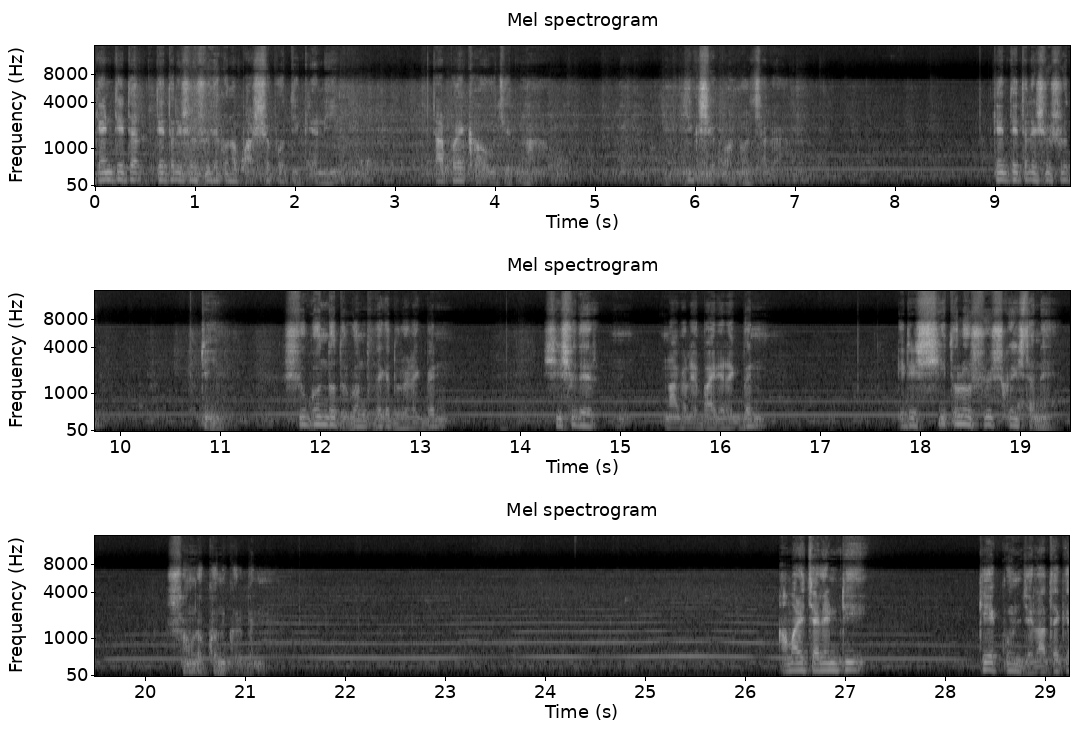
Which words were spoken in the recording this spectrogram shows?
কেন তেতা- তেতাল্লিশ ওষুধে কোনো পার্শ্ব প্রতিক্রিয়া নেই? তারপরে খাওয়া উচিত না। চিকিৎসা কর্ম ছাড়া। কেন তেতাল্লিশ ওষুধটি সুগন্ধ দুর্গন্ধ থেকে দূরে রাখবেন? শিশুদের নাগালের বাইরে রাখবেন? এটি শীতল ও শুষ্ক স্থানে সংরক্ষণ করবেন। আমার এই চ্যানেলটি কে কোন জেলা থেকে,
